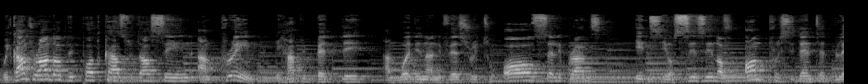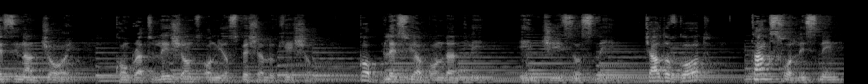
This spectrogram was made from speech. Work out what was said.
We can't round up the podcast without saying and praying a happy birthday and wedding anniversary to all celebrants. It's your season of unprecedented blessing and joy. Congratulations on your special occasion. God bless you abundantly in Jesus' name. Child of God, thanks for listening.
